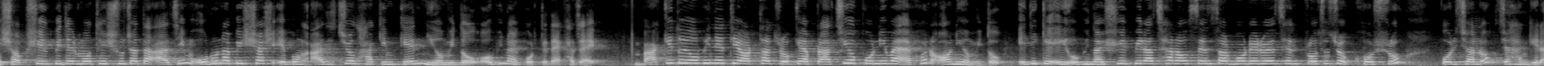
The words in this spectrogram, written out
এসব শিল্পীদের মধ্যে সুজাতা আজিম, অরুণা বিশ্বাস এবং আজিজুল হাকিমকে নিয়মিত অভিনয় করতে দেখা যায়। বাকি দুই অভিনেত্রী অর্থাৎ রোকেয়া প্রাচী ও পূর্ণিমা এখন অনিয়মিত। এদিকে এই অভিনয় শিল্পীরা ছাড়াও সেন্সর বোর্ডে রয়েছেন প্রযোজক খসরু, পরিচালক জাহাঙ্গীর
